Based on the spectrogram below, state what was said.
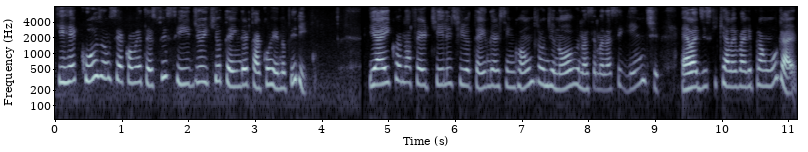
que recusam-se a cometer suicídio e que o Tender tá correndo perigo. E aí, quando a Fertility e o Tender se encontram de novo na semana seguinte, ela diz que quer levar ele para um lugar.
